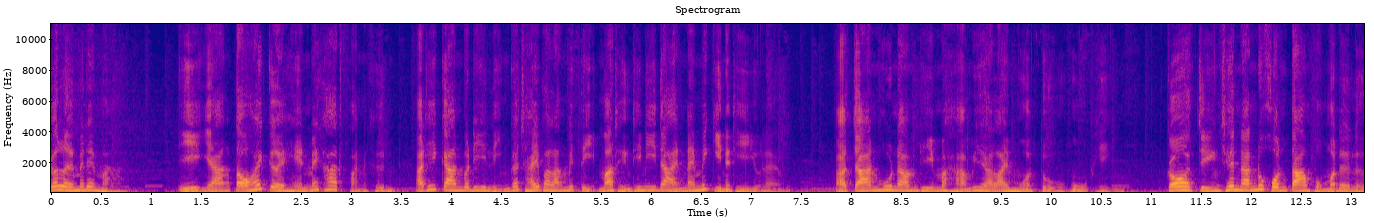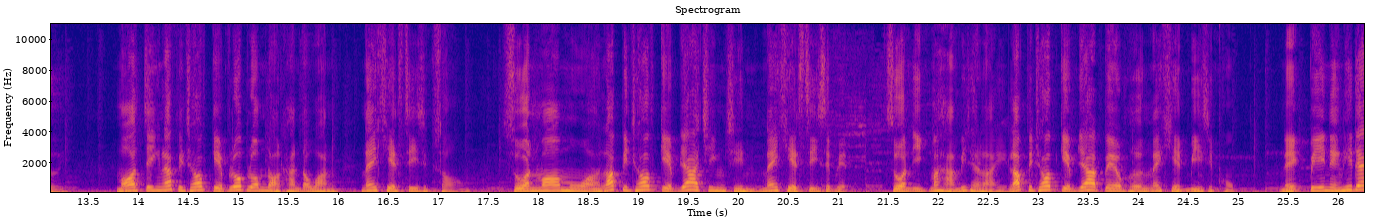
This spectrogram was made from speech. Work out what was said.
ก็เลยไม่ได้มา อีกอย่างต่อให้เกิดเหตุไม่คาดฝันขึ้น อธิการบดีหลิงก็ใช้พลังมิติมาถึงที่นี่ได้ในไม่กี่นาทีอยู่แล้ว อาจารย์ผู้นำทีมมหาวิทยาลัยมัวตูหูผิง ก็จริงเช่นนั้นทุกคนตามผมมาได้เลยมอจริงรับผิดชอบเก็บรวบรวมดอกทานตะวันในเขต 42 ส่วนมอมัวรับผิดชอบเก็บหญ้าชิงชินในเขต 41 ส่วนอีกมหาวิทยาลัย รับผิดชอบเก็บหญ้าเปลวเพลิงในเขต B16 เด็กปีหนึ่งที่ได้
